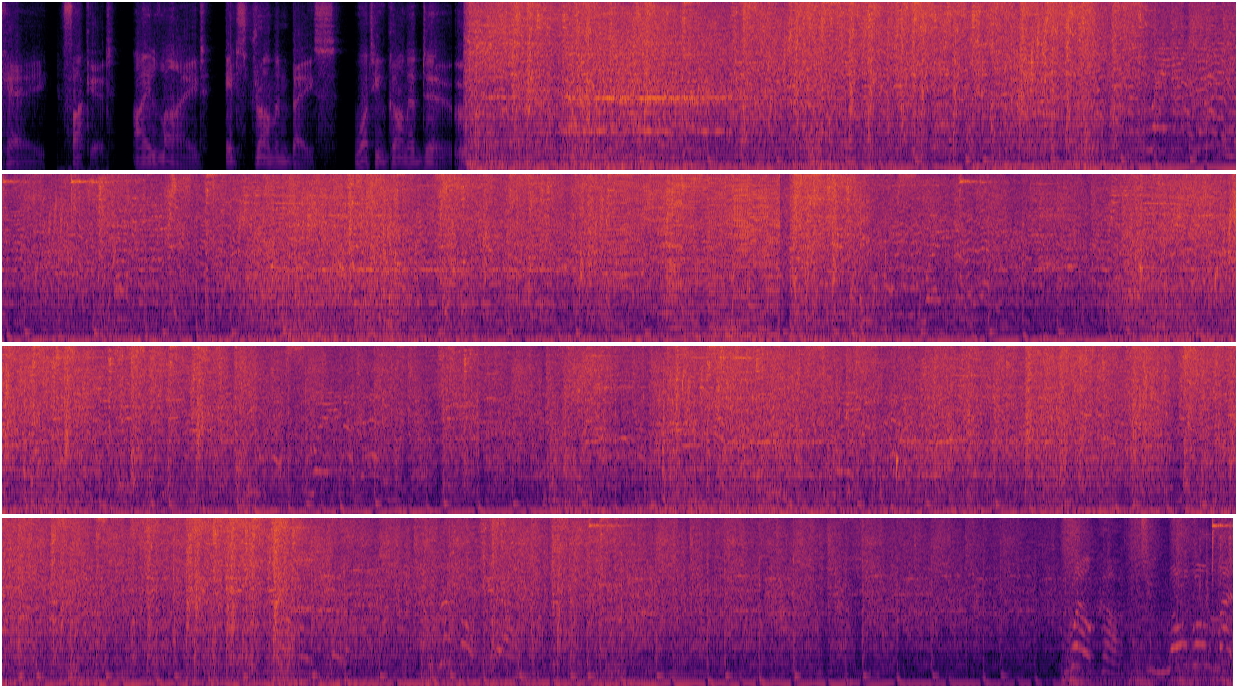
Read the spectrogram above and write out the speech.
Okay, fuck it. I lied. It's drum and bass. What you gonna do? to Mobile Legends!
